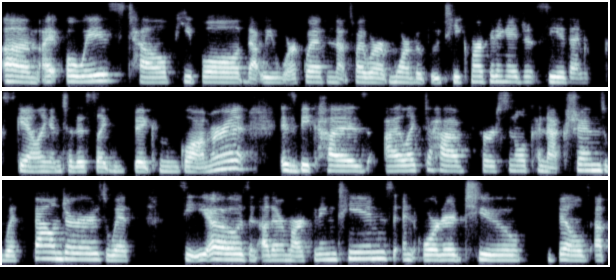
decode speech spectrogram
um, I always tell people that we work with, and that's why we're more of a boutique marketing agency than scaling into this like big conglomerate, is because I like to have personal connections with founders, with CEOs, and other marketing teams in order to build up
